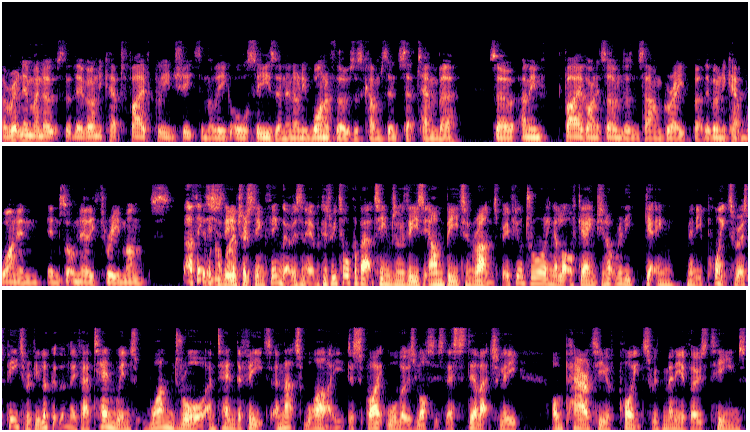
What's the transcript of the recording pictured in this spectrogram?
I've written in my notes that they've only kept five clean sheets in the league all season, and only one of those has come since September. So, I mean, five on its own doesn't sound great, but they've only kept one in, in sort of nearly three months. I think It's this is the like- interesting thing, though, isn't it? Because we talk about teams with these unbeaten runs, but if you're drawing a lot of games, you're not really getting many points. Whereas Peter, if you look at them, they've had 10 wins, one draw, and 10 defeats. And that's why, despite all those losses, they're still actually on parity of points with many of those teams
